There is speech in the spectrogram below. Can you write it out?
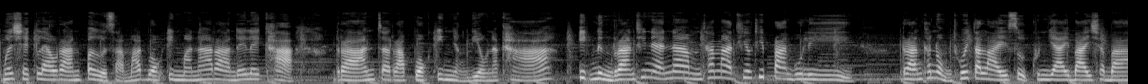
เมื่อเช็คแล้วร้านเปิดสามารถ walk in มาหน้าร้านได้เลยค่ะ ร้านจะรับ walk in อย่างเดียวนะคะ อีกหนึ่งร้านที่แนะนำถ้ามาเที่ยวที่ปรานบุรี ร้านขนมถ้วยตะไลสูตรคุณยายบายชบา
